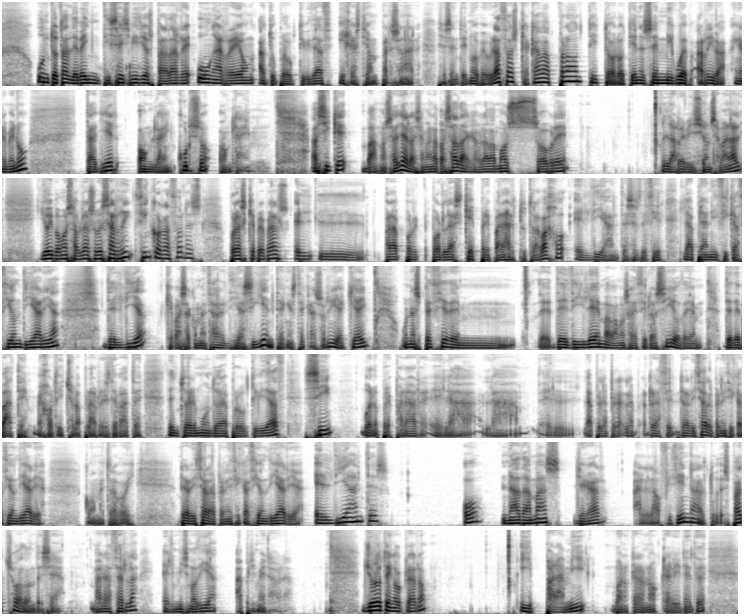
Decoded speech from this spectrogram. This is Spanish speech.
un total de 26 vídeos para darle un arreón a tu productividad y gestión personal. 69 eurazos que acaba prontito. Lo tienes en mi web arriba en el menú. Taller online, curso online. Así que vamos allá. La semana pasada hablábamos sobre la revisión semanal y hoy vamos a hablar sobre esas cinco razones por las que preparar el, para, por, las que preparar tu trabajo el día antes, es decir, la planificación diaria del día que vas a comenzar el día siguiente en este caso. Y aquí hay una especie de, de, dilema, vamos a decirlo así, o de, debate, mejor dicho, la palabra es debate, dentro del mundo de la productividad, sí, bueno, preparar eh, la, realizar la planificación diaria, como me trabo hoy, realizar la planificación diaria el día antes o nada más llegar a la oficina, a tu despacho, a donde sea. ¿Vale? Hacerla el mismo día a primera hora. Yo lo tengo claro y para mí, bueno, claro, no, clarinete,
